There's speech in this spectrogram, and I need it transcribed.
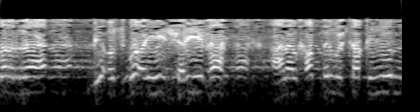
مر بأصبعه الشريفة على الخط المستقيم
